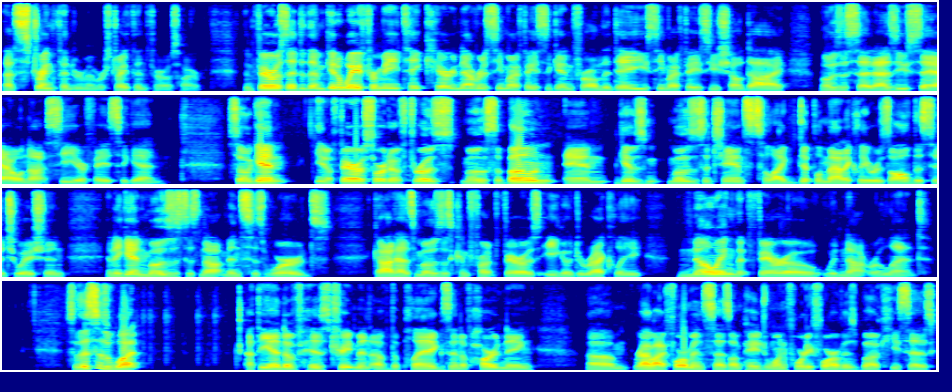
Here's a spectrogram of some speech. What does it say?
That's strengthened, remember, strengthened Pharaoh's heart. Then Pharaoh said to them, Get away from me, take care never to see my face again, for on the day you see my face you shall die. Moses said, As you say, I will not see your face again. So again, you know, Pharaoh sort of throws Moses a bone and gives Moses a chance to like diplomatically resolve this situation. And again, Moses does not mince his words. God has Moses confront Pharaoh's ego directly, knowing that Pharaoh would not relent. So, this is what, at the end of his treatment of the plagues and of hardening, um, Rabbi Fohrman says on page 144 of his book, he says,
